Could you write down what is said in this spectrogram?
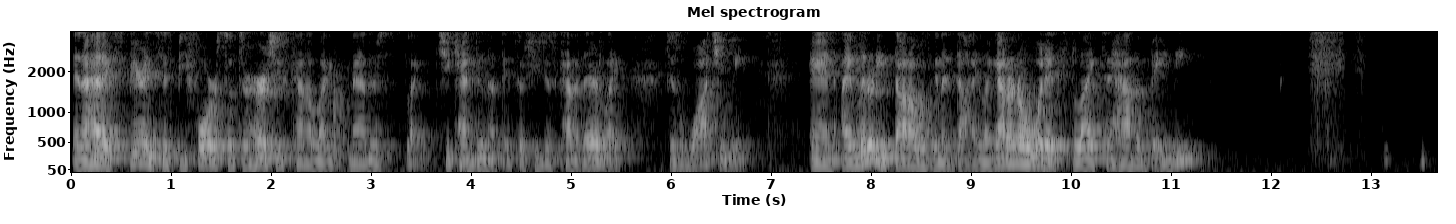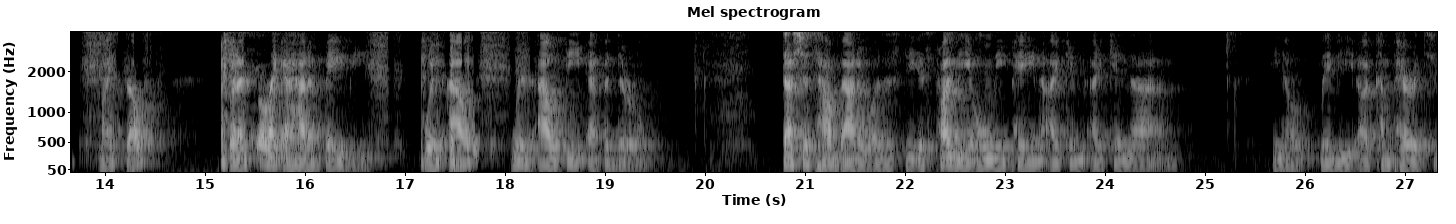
And I had experienced this before, so to her, she's kind of like, man, there's like, she can't do nothing. So she's just kind of there, like, just watching me. And I literally thought I was gonna die. Like I don't know what it's like to have a baby. myself, but I felt like I had a baby without without the epidural. That's just how bad it was. It's the it's probably the only pain I can I can uh, you know maybe uh, compare it to,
